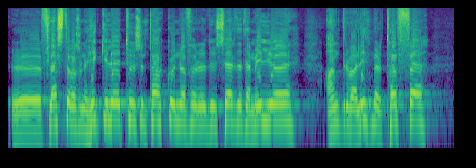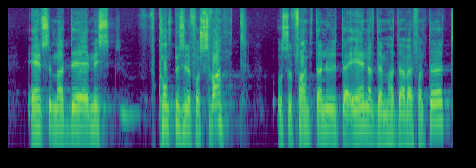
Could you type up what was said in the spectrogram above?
Uh, fleste var sånn hyggelige. 'Tusen takk Gunnar, for at du ser dette miljøet.' Andre var litt mer tøffe. En som hadde mist Kompisene forsvant, og så fant han ut at en av dem hadde i hvert fall dødd.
